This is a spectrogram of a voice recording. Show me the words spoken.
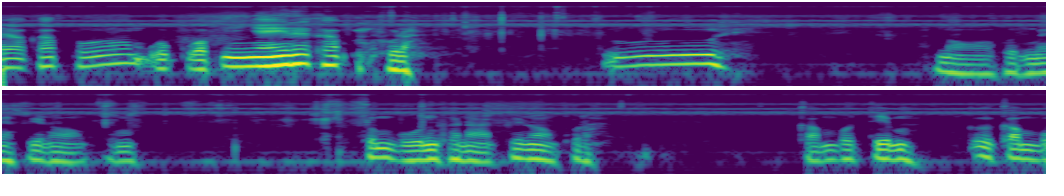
แล้วครับผมอวบๆใหญ่ๆเลยครับพูดละอุ้ยหน่อพิ่นแม่พี่น้องผมสมบูรณ์ขนาดพี่น้องพูดละกำบเต็มเออกำบ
